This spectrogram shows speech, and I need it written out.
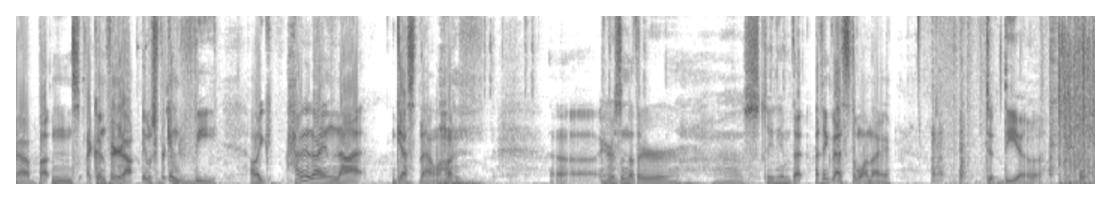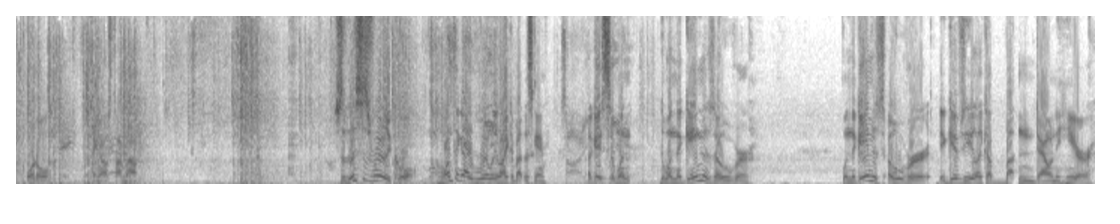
uh, buttons. I couldn't figure it out. It was freaking V. I'm like, how did I not guess that one. Uh, here's another uh, stadium that I think that's the one I did the uh, portal thing I was talking about. So this is really cool. One thing I really like about this game. Okay, so when the when the game is over, when the game is over, it gives you like a button down here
